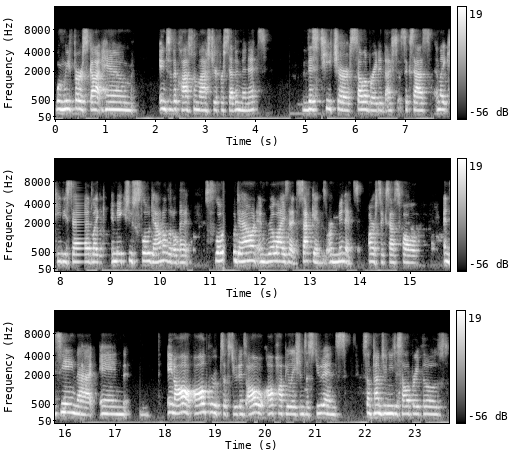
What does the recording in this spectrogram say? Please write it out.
when we first got him into the classroom last year for seven minutes this teacher celebrated that success. And like katie said like it makes you slow down a little bit slow down and realize that seconds or minutes are successful. And seeing that in in all all groups of students all all populations of students sometimes you need to celebrate those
